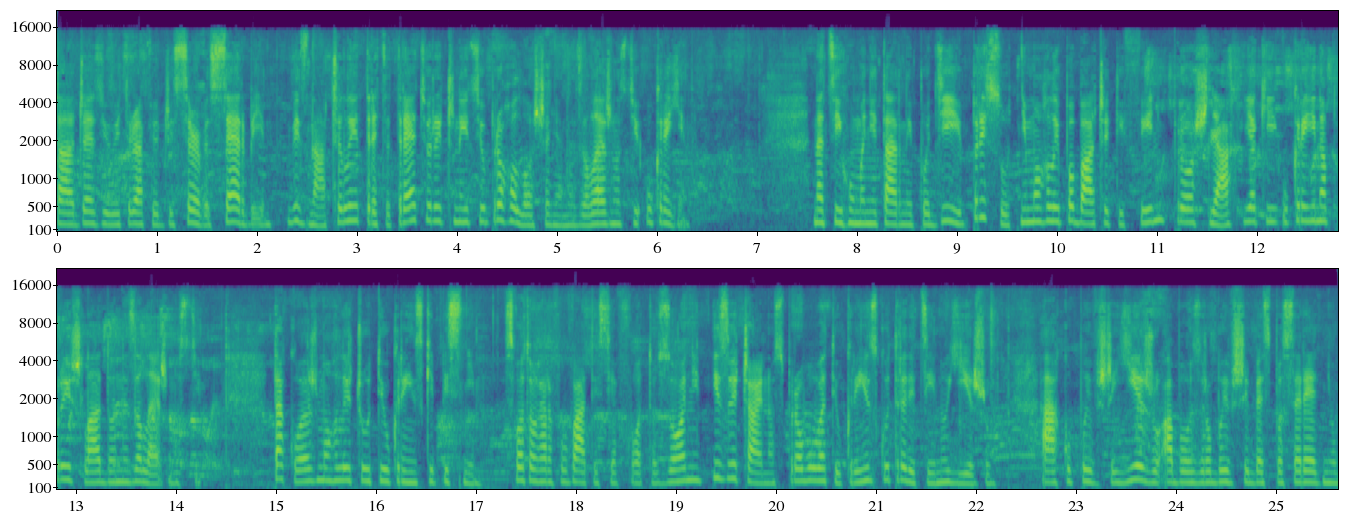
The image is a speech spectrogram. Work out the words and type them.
та Jesuit Refugee Service Сербії відзначили 33-ю річницю проголошення незалежності України. На цій гуманітарній події присутні могли побачити фільм про шлях, який Україна пройшла до незалежності. Також могли чути українські пісні, сфотографуватися в фотозоні і, звичайно, спробувати українську традиційну їжу. А купивши їжу або зробивши безпосередню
